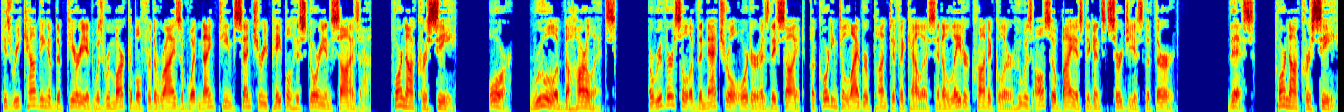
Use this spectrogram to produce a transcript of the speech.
His recounting of the period was remarkable for the rise of what 19th-century papal historians saw as a «pornocracy» or «rule of the harlots», a reversal of the natural order as they saw it, according to Liber Pontificalis and a later chronicler who was also biased against Sergius III. This «pornocracy»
